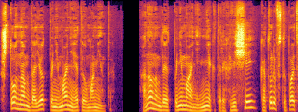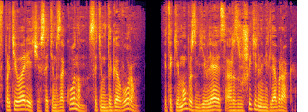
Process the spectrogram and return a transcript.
Что нам дает понимание этого момента? Оно нам дает понимание некоторых вещей, которые вступают в противоречие с этим законом, с этим договором, и таким образом являются разрушительными для брака.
